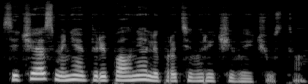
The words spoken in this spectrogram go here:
Сейчас меня переполняли противоречивые чувства.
